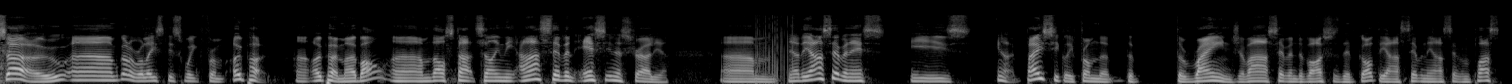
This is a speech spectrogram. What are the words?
So, uh, I've got a release this week from Oppo, uh, Oppo Mobile. Um, they'll start selling the R7S in Australia. Um, now, the R7S is, you know, basically from the, the, the range of R7 devices they've got, the R7, the R7 Plus.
